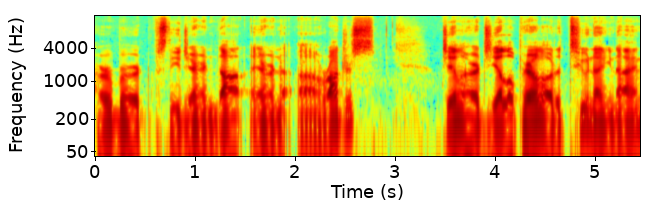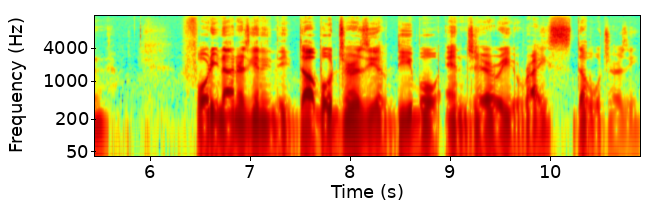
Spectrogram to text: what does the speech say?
Herbert, Steve Aaron, Don, Aaron uh, Rodgers. Jalen Hurts yellow parallel to 299. 49ers getting the double jersey of Deebo and Jerry Rice. Double jersey.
